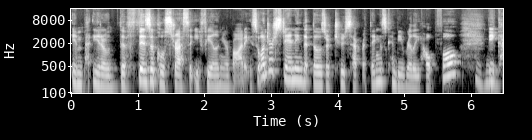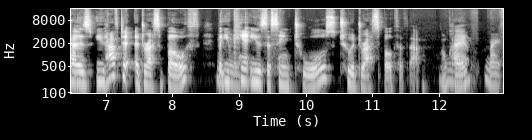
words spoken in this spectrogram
you know the physical stress that you feel in your body so understanding that those are two separate things can be really helpful mm-hmm. because you have to address both but mm-hmm. you can't use the same tools to address both of them okay right. right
